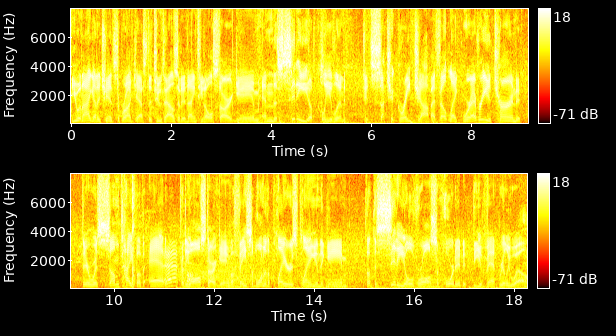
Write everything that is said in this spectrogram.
You and I got a chance to broadcast the 2019 All-Star game and the city of Cleveland did such a great job. I felt like wherever you turned there was some type of ad for the All-Star game, a face of one of the players playing in the game. I thought the city overall supported the event really well.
